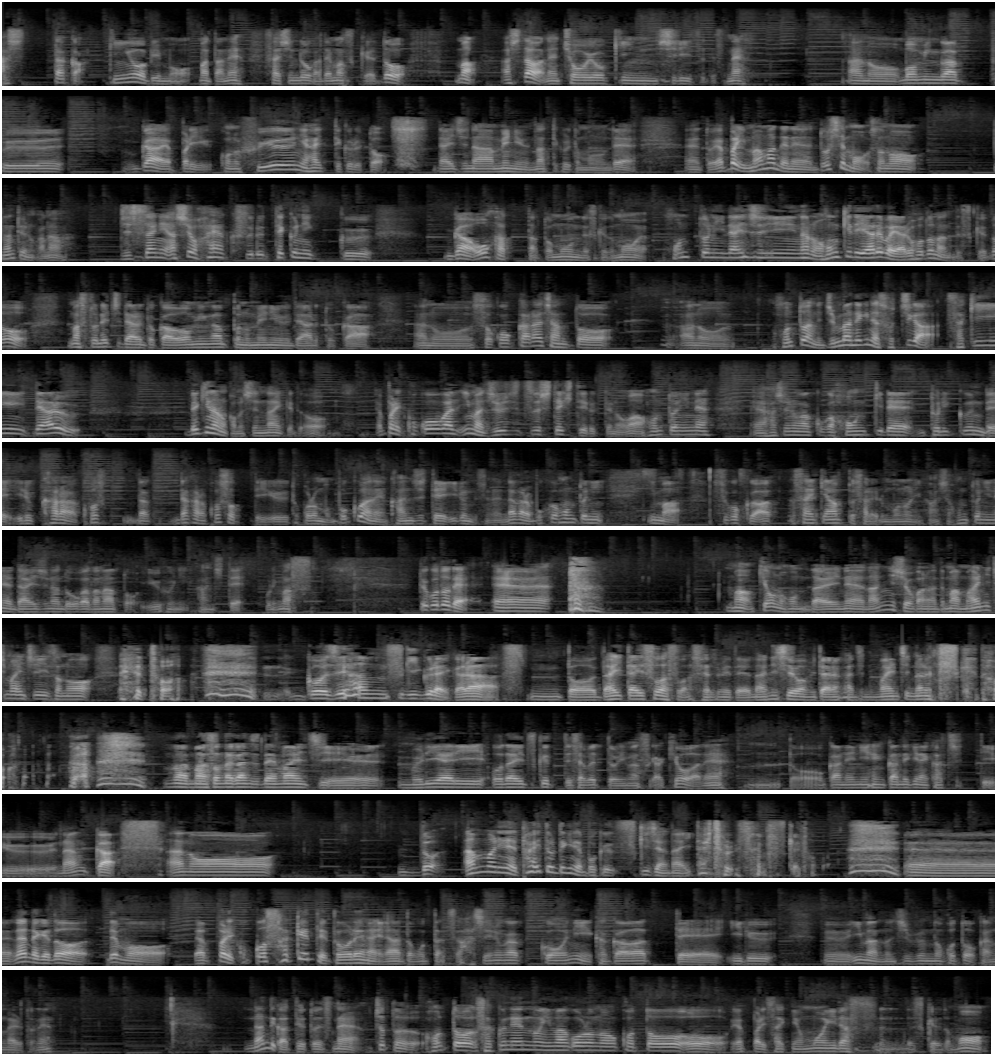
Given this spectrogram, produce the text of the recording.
日か、金曜日もまたね、最新動画出ますけど、まあ、明日はね、腸腰筋シリーズですね。あの、ウォーミングアップがやっぱりこの冬に入ってくると大事なメニューになってくると思うので、えっ、ー、と、やっぱり今までね、どうしてもその、なんていうのかな、実際に足を速くするテクニックが多かったと思うんですけども、本当に大事なのは本気でやればやるほどなんですけど、まあ、ストレッチであるとか、ウォーミングアップのメニューであるとか、あの、そこからちゃんと、あの、本当はね、順番的にはそっちが先であるべきなのかもしれないけど、やっぱりここが今充実してきているっていうのは、本当にね、え、橋の学校が本気で取り組んでいるからこそだ、だからこそっていうところも僕はね、感じているんですよね。だから僕は本当に今、すごくあ最近アップされるものに関しては本当にね、大事な動画だなというふうに感じております。ということで、えーまあ今日の本題ね、何にしようかなって、まあ毎日毎日、その、えっと、5時半過ぎぐらいから、うんと、大体そわそわし始めて、何しようみたいな感じに毎日になるんですけど、まあまあそんな感じで毎日、無理やりお題作って喋っておりますが、今日はね、うんと、お金に変換できない価値っていう、なんか、あのー、ど、あんまりね、タイトル的には僕好きじゃないタイトルなんですけど。えー、なんだけど、でも、やっぱりここ避けて通れないなと思ったんですよ。走りの学校に関わっている、今の自分のことを考えるとね。なんでかっていうとですね、ちょっと本当昨年の今頃のことをやっぱり最近思い出すんですけれども、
